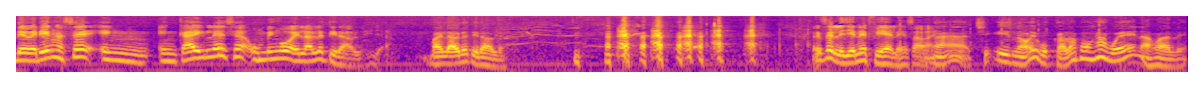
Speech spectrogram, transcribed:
deberían hacer en, en cada iglesia un bingo bailable tirable. Ya. Bailable tirable. Que se le llene fieles esa vaina. Nah, y no, y buscar las monjas buenas, vale.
